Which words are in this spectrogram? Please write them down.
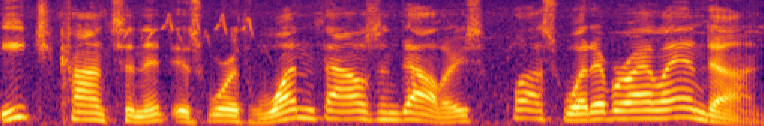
Each consonant is worth $1,000 plus whatever I land on.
